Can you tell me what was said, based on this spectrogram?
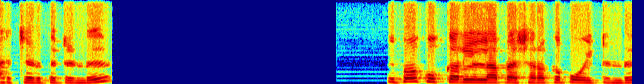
അരച്ചെടുത്തിട്ടുണ്ട്. ഇപ്പൊ കുക്കറിലുള്ള പ്രഷറൊക്കെ പോയിട്ടുണ്ട്.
